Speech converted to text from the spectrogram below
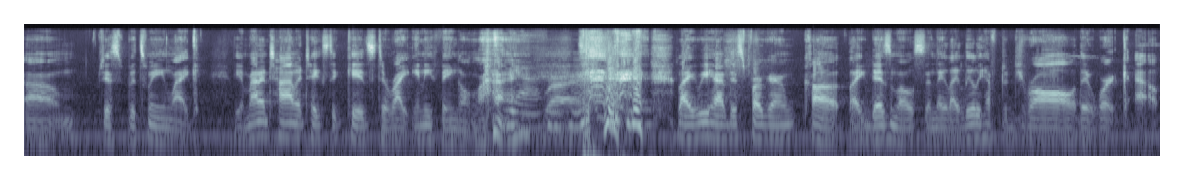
Um, just between like the amount of time it takes the kids to write anything online. Yeah. Right. like we have this program called like Desmos, and they like literally have to draw their work out.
